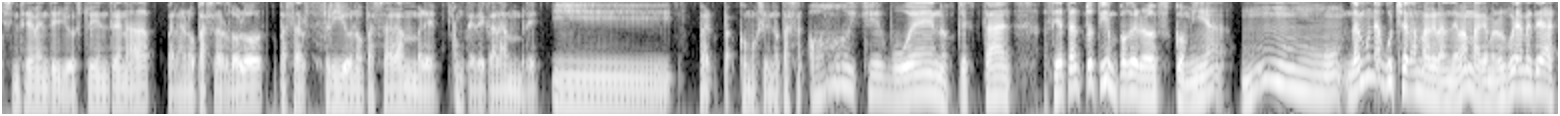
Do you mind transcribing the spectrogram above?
sinceramente yo estoy entrenada para no pasar dolor, pasar frío, no pasar hambre, aunque de calambre. Y como si no pasan. ¡Ay, qué bueno que están! Hacía tanto tiempo que no los comía. Mm, dame una cuchara más grande, mamá, que me los voy a meter a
